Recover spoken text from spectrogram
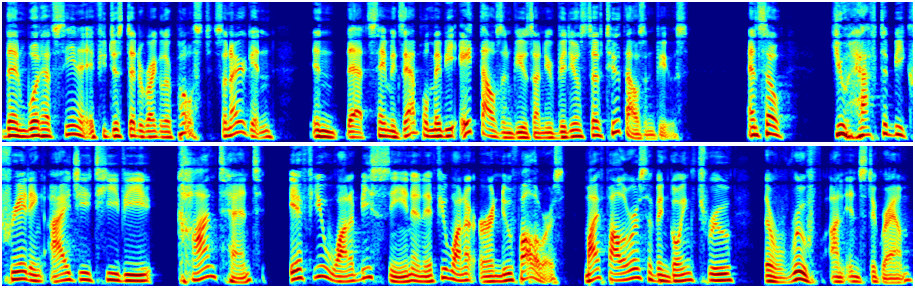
than would have seen it if you just did a regular post. So now you're getting in that same example, maybe 8,000 views on your video instead of 2,000 views. And so you have to be creating IGTV content if you want to be seen and if you want to earn new followers. My followers have been going through the roof on Instagram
